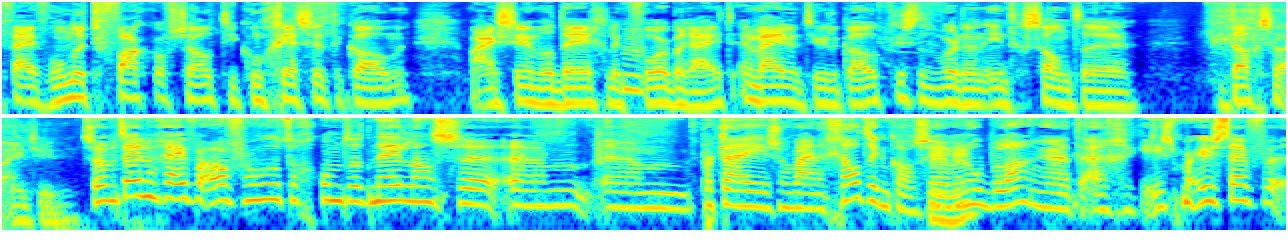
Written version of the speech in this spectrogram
G500-vak of zo op die congressen te komen. Maar ze zijn wel degelijk Hm. voorbereid. En wij natuurlijk ook. Dus dat wordt een interessante dag zo eind juni. Zo meteen nog even over hoe het toch komt dat Nederlandse ehm, ehm, partijen zo weinig geld in kassen hebben. En Mhm. hoe belangrijk het eigenlijk is. Maar eerst even,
